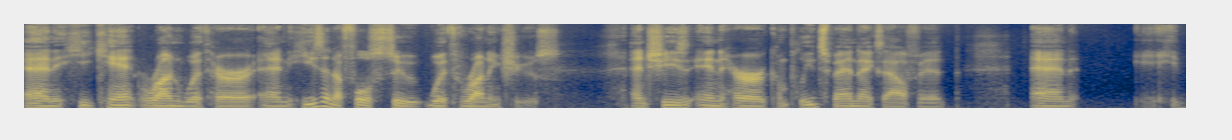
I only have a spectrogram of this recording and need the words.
and he can't run with her, and he's in a full suit with running shoes, and she's in her complete spandex outfit, and he,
